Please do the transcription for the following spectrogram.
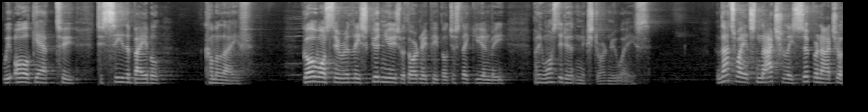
We all get to, to see the Bible come alive. God wants to release good news with ordinary people, just like you and me, but He wants to do it in extraordinary ways. And that's why it's naturally supernatural.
